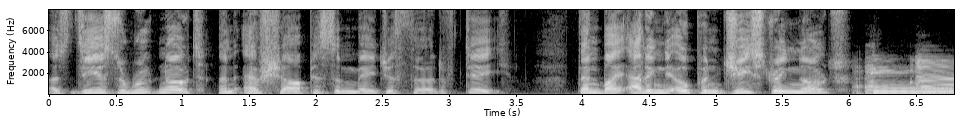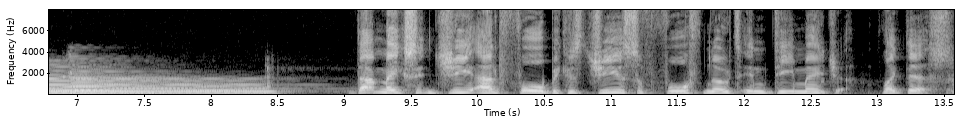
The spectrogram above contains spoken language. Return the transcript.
as D is the root note and F sharp is the major third of D. Then by adding the open G string note, that makes it G add 4 because G is the fourth note in D major, like this.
